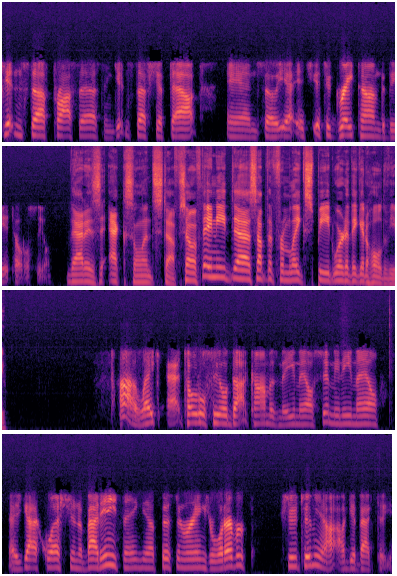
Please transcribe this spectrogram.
getting stuff processed, and getting stuff shipped out. And so, yeah, it's it's a great time to be at Total Seal. That is excellent stuff. So, if they need uh, something from Lake Speed, where do they get a hold of you? Ah, Lake at TotalSeal.com is my email. Send me an email. Uh, you got a question about anything, you know, piston rings or whatever, shoot to me. I'll, get back to you.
